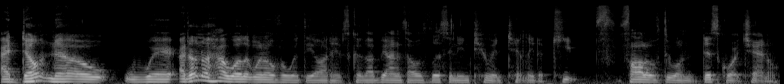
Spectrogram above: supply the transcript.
I don't know where. I don't know how well it went over with the audience because I'll be honest, I was listening too intently to keep follow through on the Discord channel.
